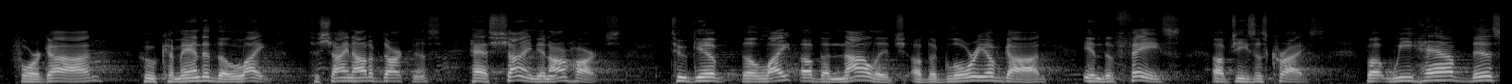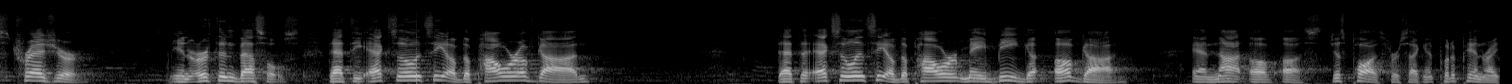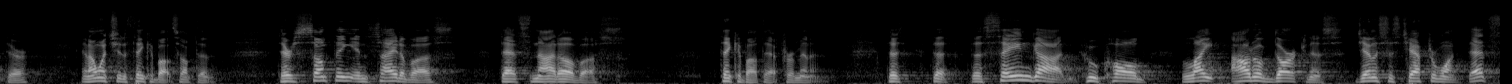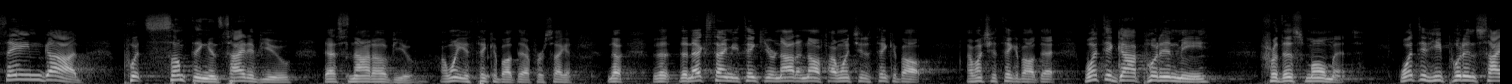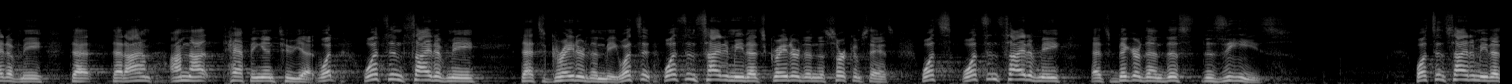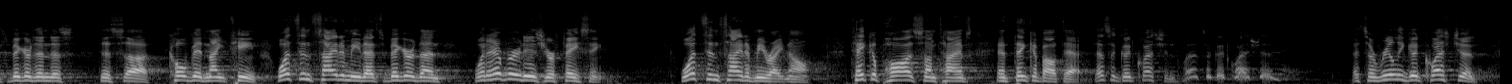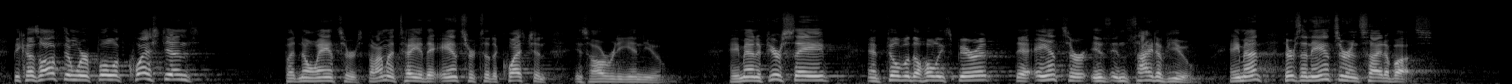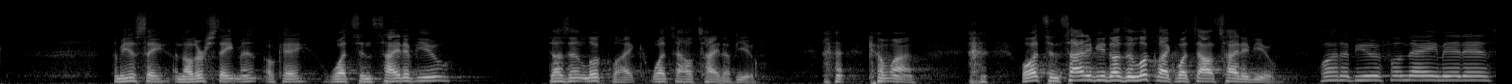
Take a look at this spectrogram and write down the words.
For God, who commanded the light to shine out of darkness, has shined in our hearts to give the light of the knowledge of the glory of God in the face of Jesus Christ. But we have this treasure in earthen vessels, that the excellency of the power of God that the excellency of the power may be of God and not of us. Just pause for a second, put a pin right there, and I want you to think about something. There's something inside of us that's not of us. Think about that for a minute. The, the, the same God who called light out of darkness, Genesis chapter 1, that same God put something inside of you that's not of you. I want you to think about that for a second. No, the, the next time you think you're not enough, I want you to think about, I want you to think about that. What did God put in me for this moment? What did He put inside of me that, that I'm, I'm not tapping into yet? What, what's inside of me that's greater than me? What's, what's inside of me that's greater than the circumstance? What's, what's inside of me that's bigger than this disease? What's inside of me that's bigger than this, this uh, COVID 19? What's inside of me that's bigger than whatever it is you're facing? What's inside of me right now? Take a pause sometimes and think about that. That's a good question. Well, that's a good question. That's a really good question because often we're full of questions but no answers. But I'm going to tell you the answer to the question is already in you. Amen. If you're saved and filled with the Holy Spirit, the answer is inside of you. Amen. There's an answer inside of us. Let me just say another statement, okay? What's inside of you doesn't look like what's outside of you. Come on. what's inside of you doesn't look like what's outside of you. What a beautiful name it is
